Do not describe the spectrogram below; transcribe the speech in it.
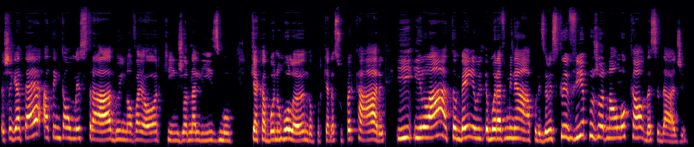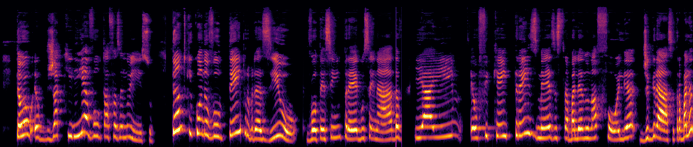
Eu cheguei até a tentar um mestrado em Nova York, em jornalismo, que acabou não rolando, porque era super caro. E, e lá também, eu, eu, morava em Minneapolis, eu escrevia para o jornal local da cidade. Então eu, eu já queria voltar fazendo isso. Tanto que quando eu voltei para o Brasil, voltei sem emprego, sem nada, e aí eu fiquei três meses trabalhando na Folha de graça. Trabalhando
